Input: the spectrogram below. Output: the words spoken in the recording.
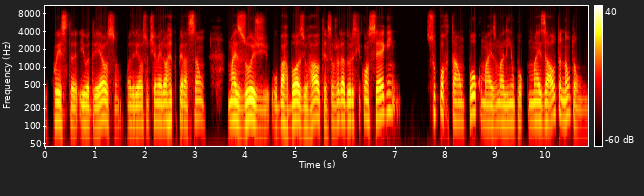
o Cuesta e o Adrielson, o Adrielson tinha melhor recuperação, mas hoje o Barbosa e o Halter são jogadores que conseguem suportar um pouco mais uma linha um pouco mais alta, não tão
